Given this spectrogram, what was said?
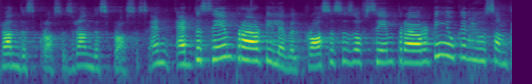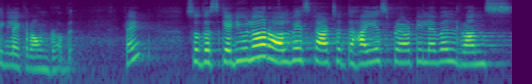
run this process, run this process and at the same priority level processes of same priority you can use something like round robin right. So, the scheduler always starts at the highest priority level runs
